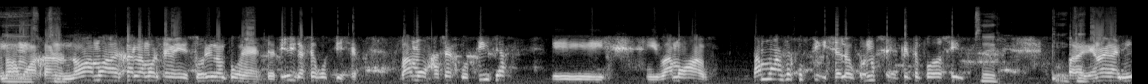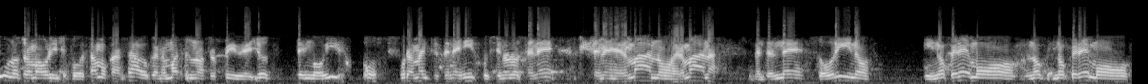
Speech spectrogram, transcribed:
No vamos a dejar, la muerte de mi sobrino impune. Se tiene que hacer justicia. Vamos a hacer justicia y, y vamos a vamos a hacer justicia, loco. No sé qué te puedo decir. Sí. Para que no haga ningún otro Mauricio, porque estamos cansados que nos maten nuestros pibes. Yo tengo hijos, vos seguramente tenés hijos, si no los tenés, tenés hermanos, hermanas, ¿me entendés? Sobrinos. Y no queremos, no, no queremos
